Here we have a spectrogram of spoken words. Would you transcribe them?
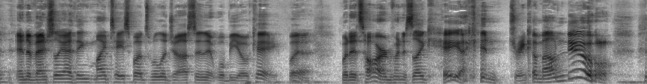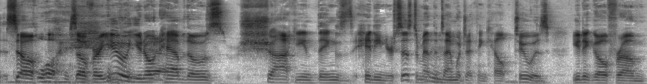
and eventually I think my taste buds will adjust and it will be okay. But Yeah. But it's hard when it's like, hey, I can drink a Mountain Dew. So Boy. so for you, you don't Yeah. have those shocking things hitting your system at the Mm-hmm. time, which I think helped too. Is you didn't go from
